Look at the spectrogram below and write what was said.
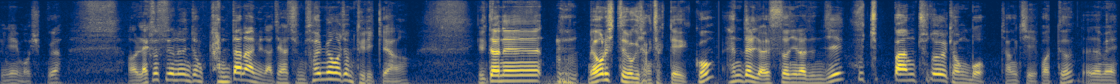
굉장히 멋있고요. 어, 렉서스는 좀 간단합니다. 제가 좀 설명을 좀 드릴게요. 일단은 메모리 시트 여기 장착되어 있고 핸들 열선이라든지 후측방 추돌 경보 장치 버튼 그다음에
